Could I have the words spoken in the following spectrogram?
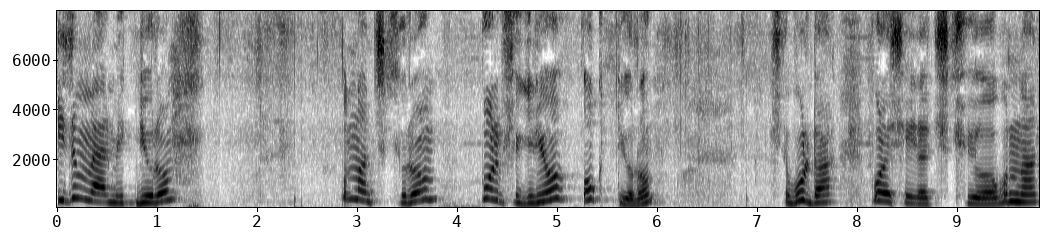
İzin vermek diyorum. Bundan çıkıyorum. Böyle bir şey geliyor. Ok diyorum. İşte burada böyle şeyler çıkıyor. Bunlar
